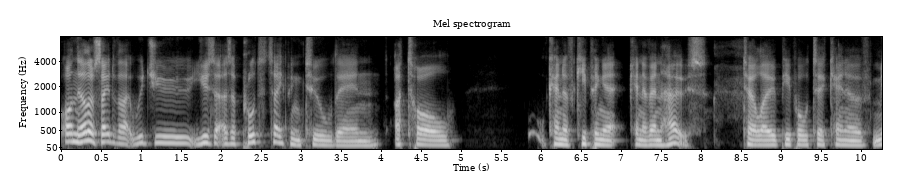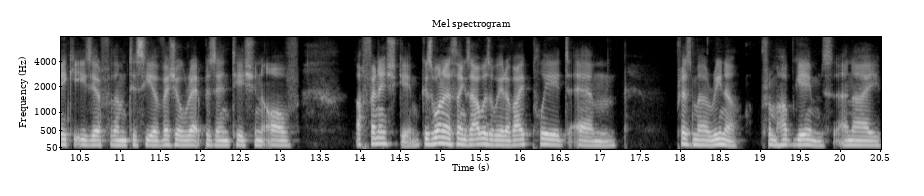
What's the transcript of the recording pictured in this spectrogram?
on the other side of that, would you use it as a prototyping tool then at all kind of keeping it kind of in house to allow people to kind of make it easier for them to see a visual representation of a finished game. Because one of the things I was aware of, I played um, Prisma Arena from Hub Games, and I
